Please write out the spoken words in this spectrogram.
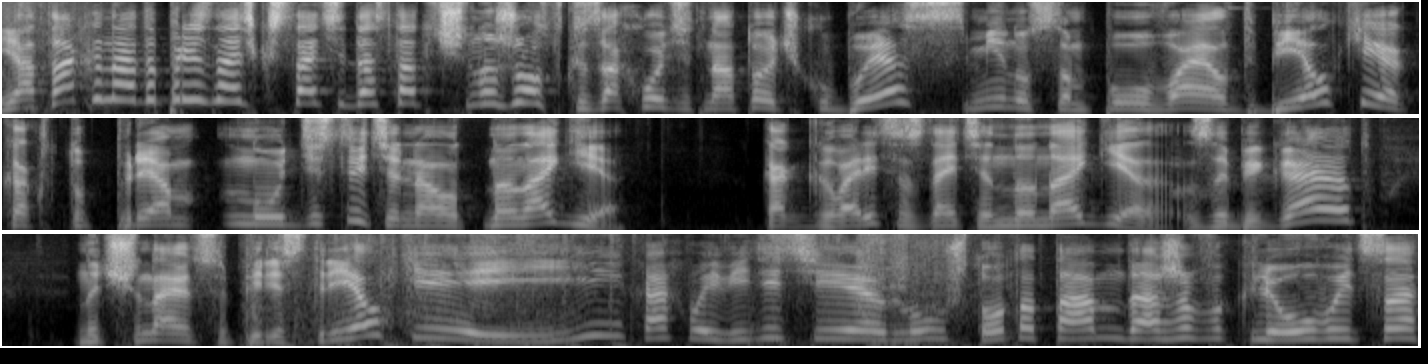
И атака, надо признать, кстати, достаточно жестко заходит на точку Б с минусом по Wild Белке. Как-то прям, ну, действительно, вот на ноге. Как говорится, знаете, на ноге забегают начинаются перестрелки, и, как вы видите, ну, что-то там даже выклевывается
